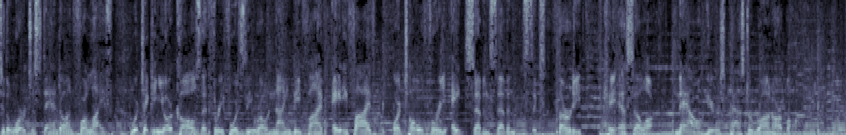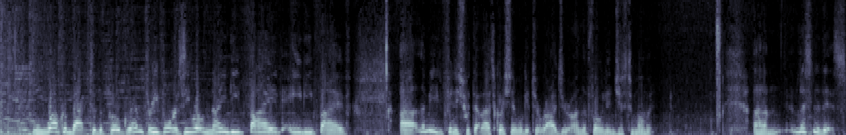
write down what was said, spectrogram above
To the Word to Stand On for Life. We're taking your calls at 340-9585 or toll free 877-630 KSLR. Now, here's Pastor Ron Arbaugh. Welcome back to the program, 340-9585. Uh, let me finish with that last question and we'll get to Roger on the phone in just a moment. Um, listen to this.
